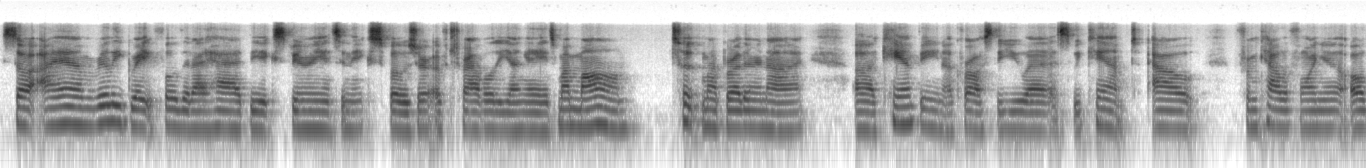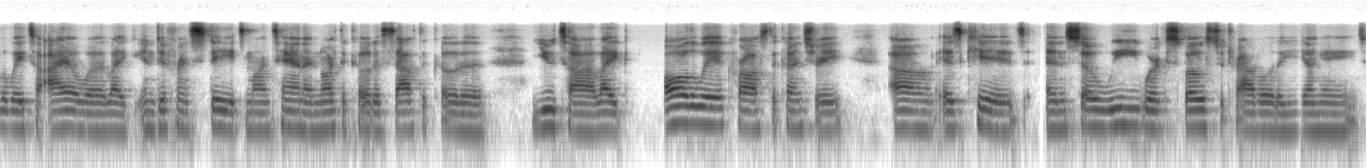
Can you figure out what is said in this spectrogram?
So I am really grateful that I had the experience and the exposure of travel at a young age. My mom took my brother and I uh, camping across the US. We camped out from California all the way to Iowa, like in different states Montana, North Dakota, South Dakota, Utah, like all the way across the country um, as kids, and so we were exposed to travel at a young age,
